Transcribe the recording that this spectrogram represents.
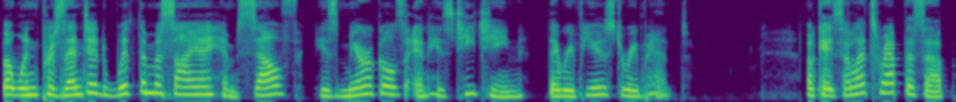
but when presented with the Messiah himself, his miracles, and his teaching, they refuse to repent. Okay, so let's wrap this up.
